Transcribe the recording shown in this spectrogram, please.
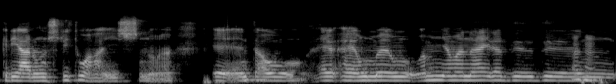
criar uns rituais, não é? é uhum. então é, é uma, a minha maneira de, de uhum.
